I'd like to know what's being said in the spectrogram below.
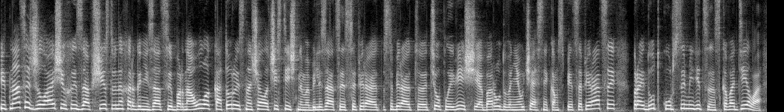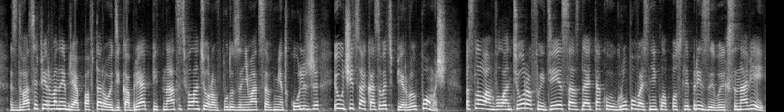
15 желающих из общественных организаций Барнаула, которые с начала частичной мобилизации собирают, собирают э, теплые вещи и оборудование участникам спецоперации, пройдут курсы медицинского дела. С 21 ноября по 2 декабря 15 волонтеров будут заниматься в медколледже и учиться оказывать первую помощь. По словам волонтеров, идея создать такую группу возникла после призыва их сыновей.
